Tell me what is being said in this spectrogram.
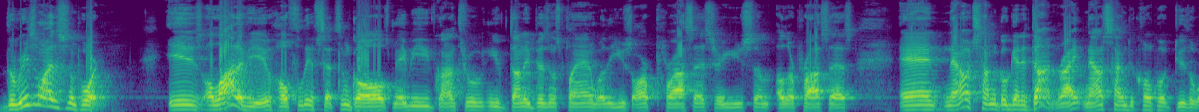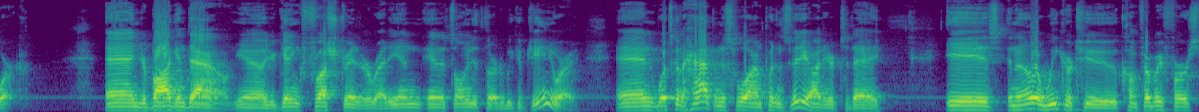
The reason why this is important is a lot of you hopefully have set some goals. Maybe you've gone through, you've done a business plan, whether you use our process or use some other process, and now it's time to go get it done, right? Now it's time to quote unquote do the work. And you're bogging down, you know, you're getting frustrated already, and, and it's only the third week of January. And what's going to happen, this is why I'm putting this video out here today, is in another week or two, come February 1st,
